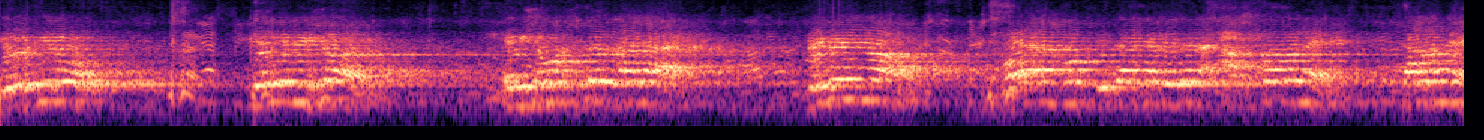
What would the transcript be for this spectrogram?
ইউটিউব টেলিভিশন, এই সমস্ত জায়গায় বিভিন্ন ভয়ানক পিতাকারীদের আস্তরণে কারণে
